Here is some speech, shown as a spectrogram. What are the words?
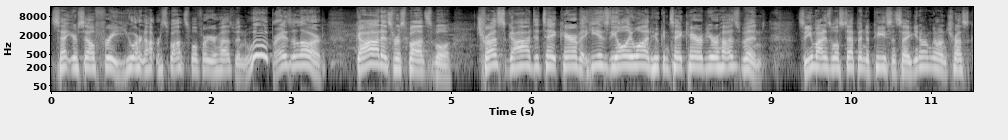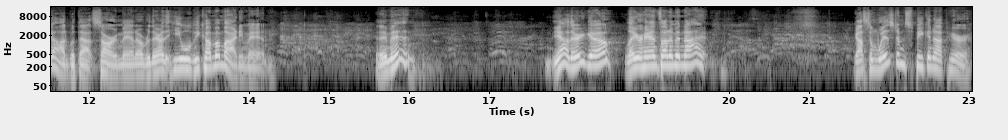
Set yourself free. You are not responsible for your husband. Woo, praise the Lord. God is responsible. Trust God to take care of it. He is the only one who can take care of your husband. So you might as well step into peace and say, you know, I'm going to trust God with that sorry man over there that he will become a mighty man. Amen. Yeah, there you go. Lay your hands on him at night. Got some wisdom speaking up here.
